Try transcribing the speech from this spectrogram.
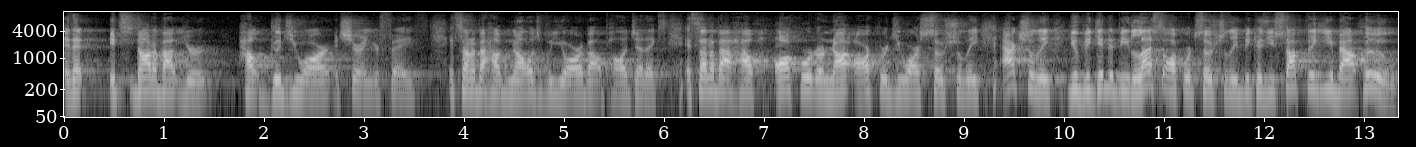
And that it's not about your how good you are at sharing your faith. It's not about how knowledgeable you are about apologetics. It's not about how awkward or not awkward you are socially. Actually, you begin to be less awkward socially because you stop thinking about who?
